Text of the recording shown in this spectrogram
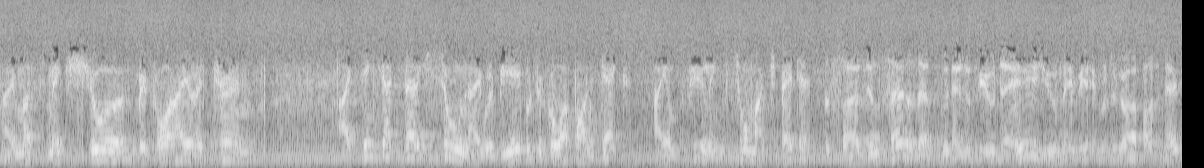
I must make sure before I return. I think that very soon I will be able to go up on deck. I am feeling so much better. The surgeon says that within a few days you may be able to go up on deck.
